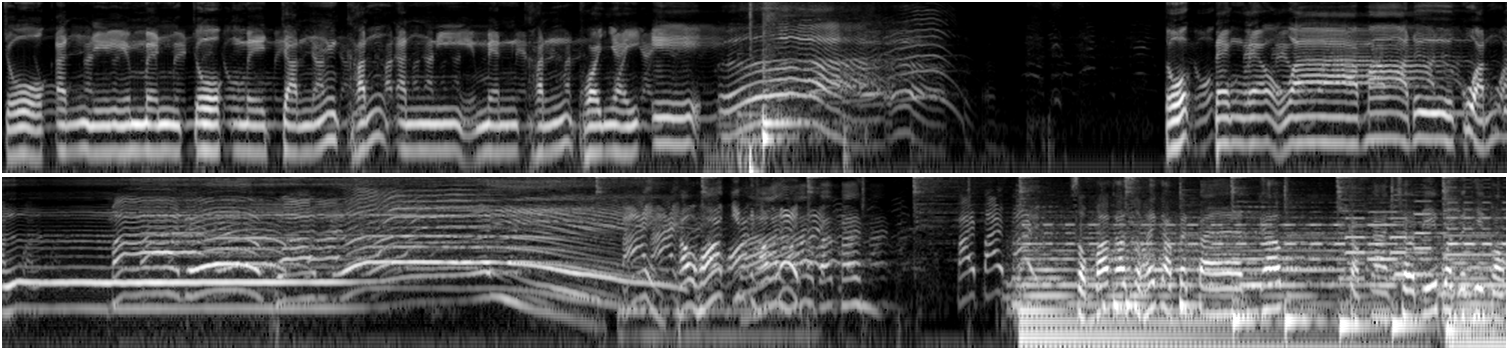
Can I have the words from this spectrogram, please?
โจกอันนี้แม่นโจกไม่จันขันอันนี้แม่นขันพ่อใหญ่เอเออเออตกแต่งแล้วว่ามาดื้อกวนเอ้ย เขาหอกินเขาเลยไปไปไปไปไปส่งมอบความสุขให้กับแฟนๆครับ กับงานโชว์นี้บนเวทีของ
